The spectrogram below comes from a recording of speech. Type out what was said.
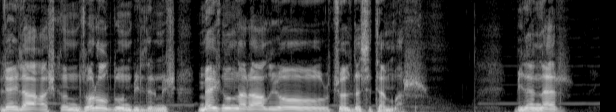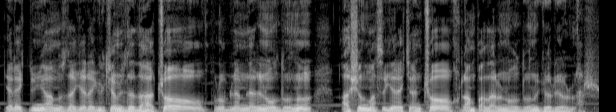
Leyla aşkın zor olduğunu bildirmiş, Mecnunlar ağlıyor, çölde sitem var. Bilenler gerek dünyamızda gerek ülkemizde daha çok problemlerin olduğunu, aşılması gereken çok rampaların olduğunu görüyorlar.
